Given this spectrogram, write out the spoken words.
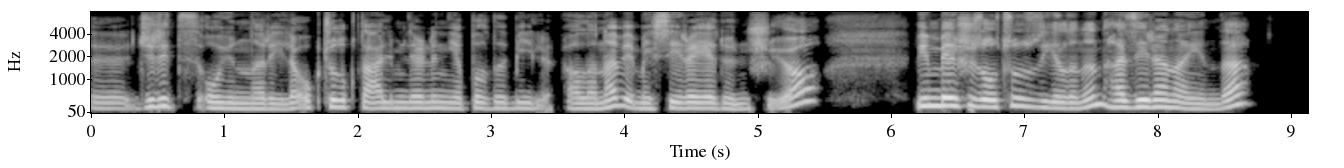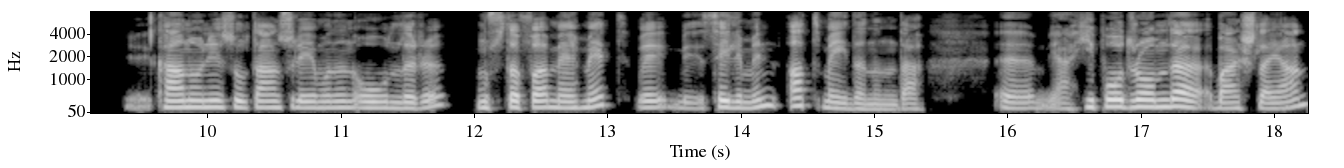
e, cirit oyunlarıyla okçuluk talimlerinin yapıldığı bir alana ve mesireye dönüşüyor. 1530 yılının Haziran ayında Kanuni Sultan Süleyman'ın oğulları Mustafa, Mehmet ve Selim'in at meydanında e, yani hipodromda başlayan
